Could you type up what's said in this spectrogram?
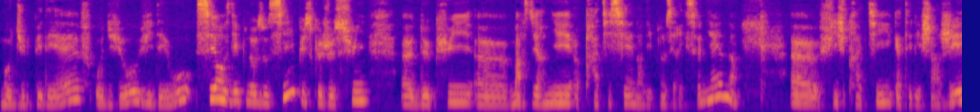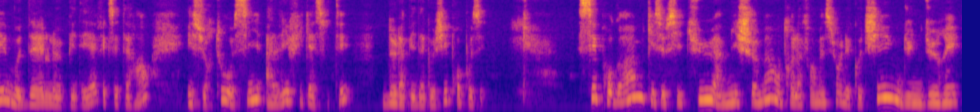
module PDF, audio, vidéo, séance d'hypnose aussi, puisque je suis euh, depuis euh, mars dernier praticienne en hypnose ericksonienne, euh, fiches pratiques à télécharger, modèles PDF, etc. Et surtout aussi à l'efficacité de la pédagogie proposée. Ces programmes qui se situent à mi-chemin entre la formation et le coaching, d'une durée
